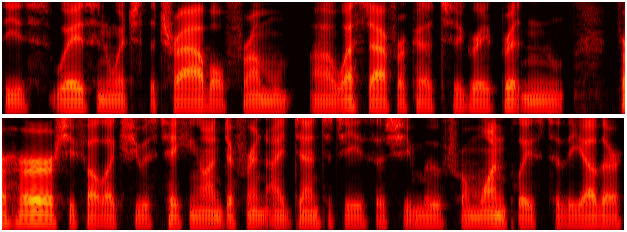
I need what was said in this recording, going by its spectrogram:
these ways in which the travel from uh, West Africa to Great Britain, for her, she felt like she was taking on different identities as she moved from one place to the other.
